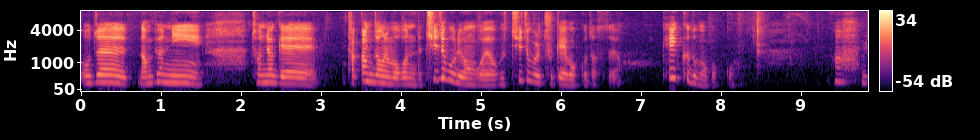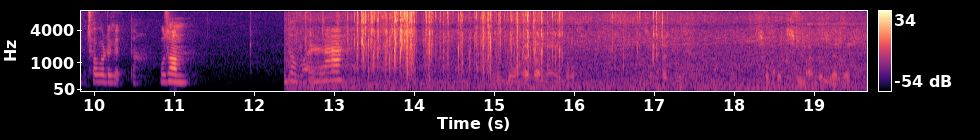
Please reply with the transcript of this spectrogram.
어제 남편이 저녁에 닭강정을 먹었는데 치즈볼이 온 거예요. 그래서 치즈볼 두 개 먹고 잤어요. 케이크도 먹었고. 아 미쳐버리겠다. 우선 운동하다 말고 갑자기 초코칩 맞으면은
